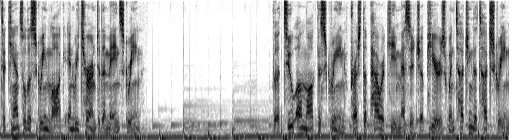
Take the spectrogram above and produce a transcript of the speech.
to cancel the screen lock and return to the main screen. The To unlock the screen, press the power key message appears when touching the touchscreen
